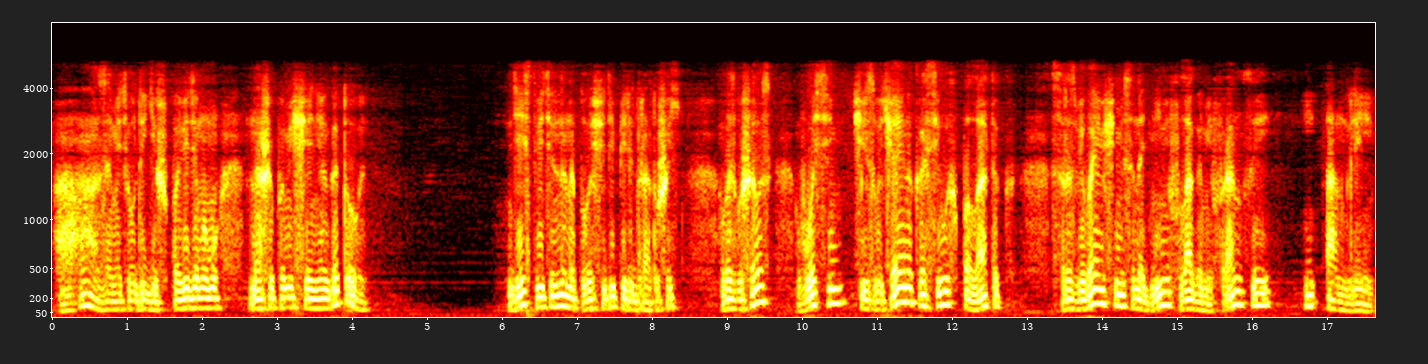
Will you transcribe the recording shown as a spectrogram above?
«Ага», — заметил Дегиш, — «по-видимому, наши помещения готовы». Действительно, на площади перед ратушей возвышалось восемь чрезвычайно красивых палаток с развивающимися над ними флагами Франции и Англии.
